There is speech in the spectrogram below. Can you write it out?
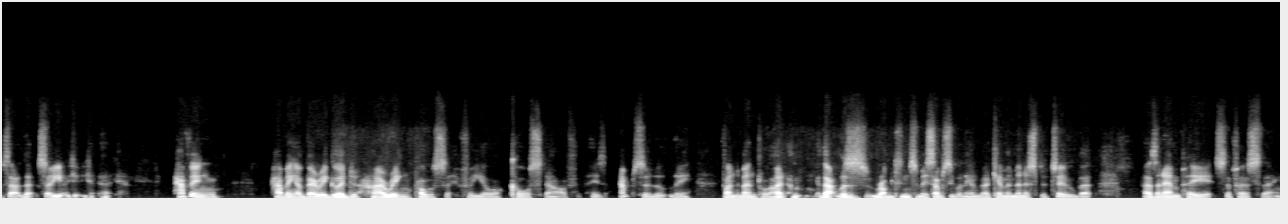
so, that, so you, you, having having a very good hiring policy for your core staff is absolutely fundamental. I, um, that was rubbed into me subsequently when I became a minister too, but as an MP, it's the first thing.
